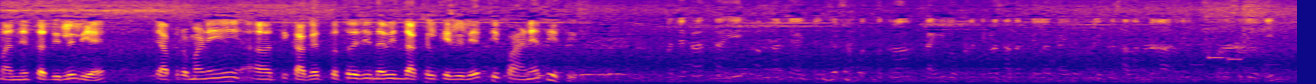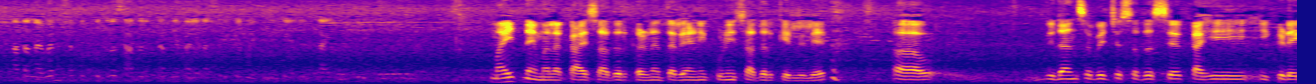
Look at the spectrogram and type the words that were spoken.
मान्यता दिलेली आहे. त्याप्रमाणे ती कागदपत्र जी नवीन दाखल केलेली आहेत ती पाहण्यात येतील. शपथपत्र सादर आता शपथपत्र सादर करण्यात आलेलं असं देखील माहीत नाही मला काय सादर करण्यात आले आणि कुणी सादर केलेले आहेत. विधानसभेचे सदस्य काही इकडे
